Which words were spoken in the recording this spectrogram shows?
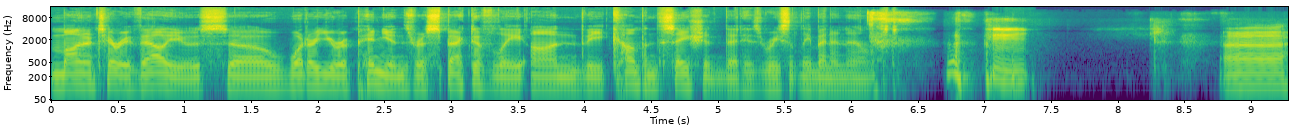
monetary values, uh, what are your opinions, respectively, on the compensation that has recently been announced? Uh,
